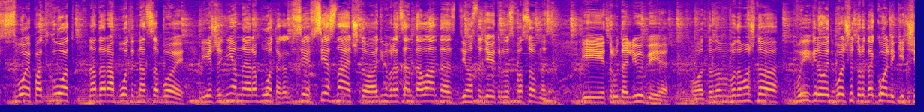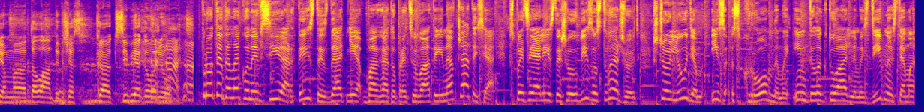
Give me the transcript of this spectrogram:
свой подход, надо работать над собой. Ежедневная работа, как все, все знают, что 1% таланта, 99 трудоспособность и трудолюбие. Вот, ну, потому что выигрывают больше трудоголики, чем э, таланты. Это сейчас к, к себе говорю. Проте далеко не всі артисти здатні багато працювати і навчатися. Спеціалісти шоу-бізу стверджують, що людям із скромними інтелектуальними здібностями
